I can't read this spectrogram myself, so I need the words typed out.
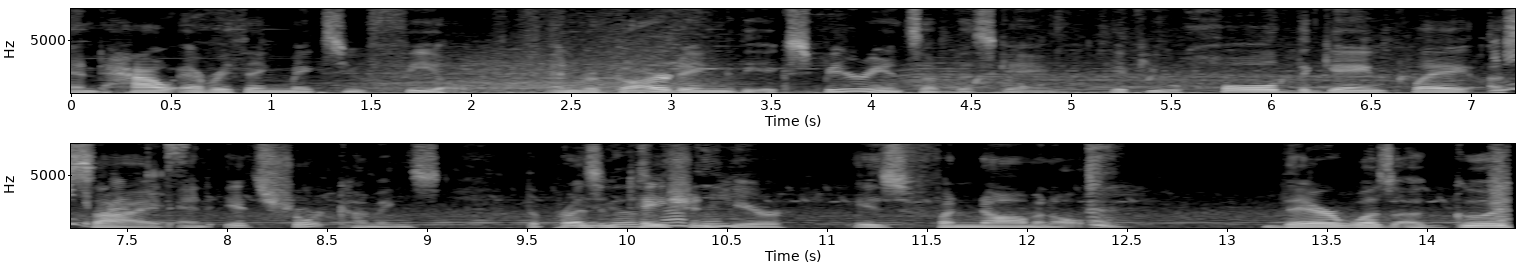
and how everything makes you feel. And regarding the experience of this game, if you hold the gameplay aside and its shortcomings, the presentation here is phenomenal. There was a good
